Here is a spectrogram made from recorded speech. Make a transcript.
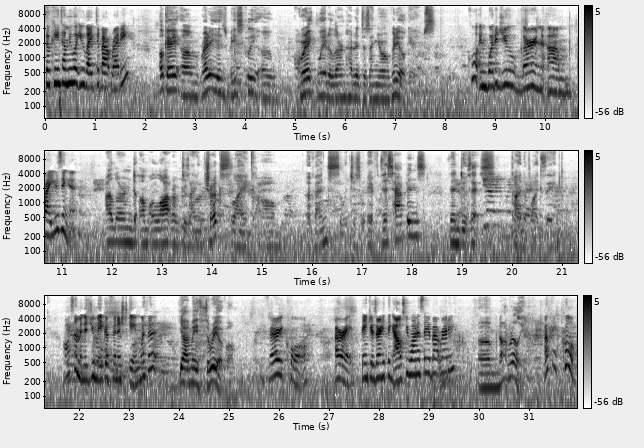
So can you tell me what you liked about Ready? Okay, um, Ready is basically a great way to learn how to design your own video games. Cool, and what did you learn um, by using it? I learned um, a lot of designing tricks like um, events, which is if this happens, then do this kind of like thing. Awesome, and did you make a finished game with it? Yeah, I made three of them. Very cool. All right, thank you. Is there anything else you want to say about Ready? Um, not really. Okay, cool.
